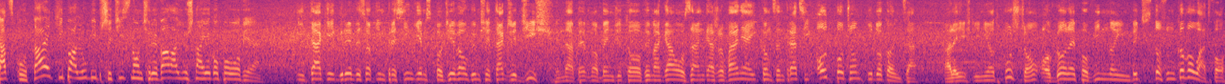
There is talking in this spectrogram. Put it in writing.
Jacku, ta ekipa lubi przycisnąć rywala już na jego połowie. I takiej gry wysokim pressingiem spodziewałbym się także dziś. Na pewno będzie to wymagało zaangażowania i koncentracji od początku do końca. Ale jeśli nie odpuszczą, o gole powinno im być stosunkowo łatwo.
